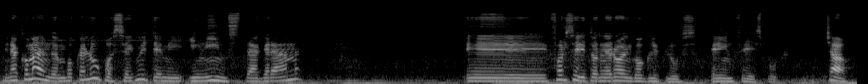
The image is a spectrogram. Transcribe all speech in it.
Mi raccomando in bocca al lupo seguitemi in instagram e forse ritornerò in google plus e in facebook. Ciao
